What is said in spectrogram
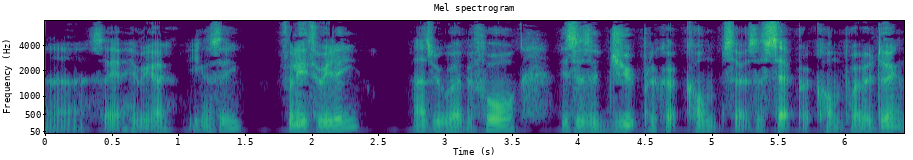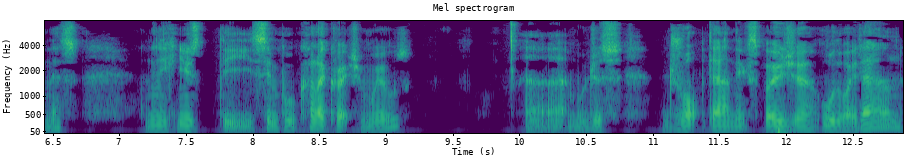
Uh, so yeah, here we go. You can see fully 3D, as we were before. This is a duplicate comp, so it's a separate comp where we're doing this. And then you can use the simple color correction wheels, uh, and we'll just drop down the exposure all the way down,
